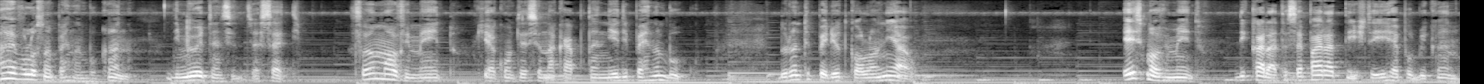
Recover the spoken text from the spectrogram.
Revolução Pernambucana de 1817 foi um movimento que aconteceu na capitania de Pernambuco durante o período colonial. Esse movimento, de caráter separatista e republicano,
